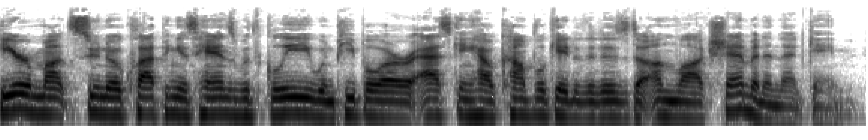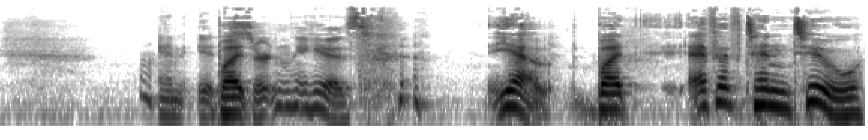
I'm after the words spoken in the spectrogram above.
hear matsuno clapping his hands with glee when people are asking how complicated it is to unlock shaman in that game And it But- certainly is. Yeah, but FF10 2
